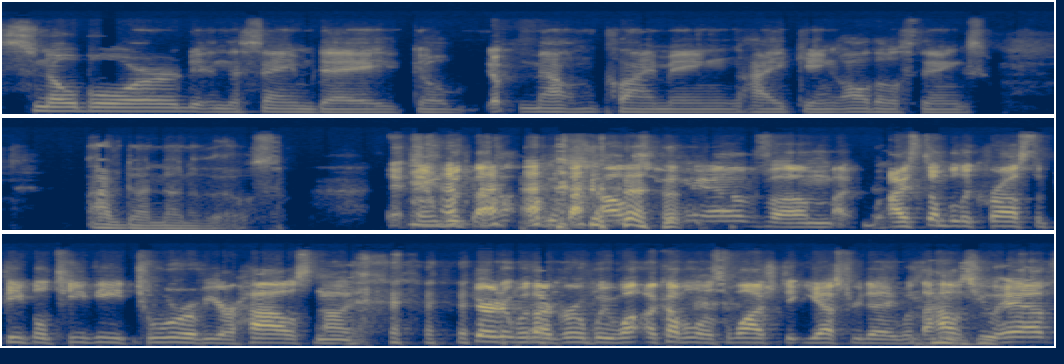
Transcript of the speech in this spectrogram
snowboard in the same day, go Yep. mountain climbing, hiking, all those things. I've done none of those. And with the, with the house you have, um, I- I stumbled across the People TV tour of your house and shared it with our group. We a couple of us watched it yesterday. With the house you have,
